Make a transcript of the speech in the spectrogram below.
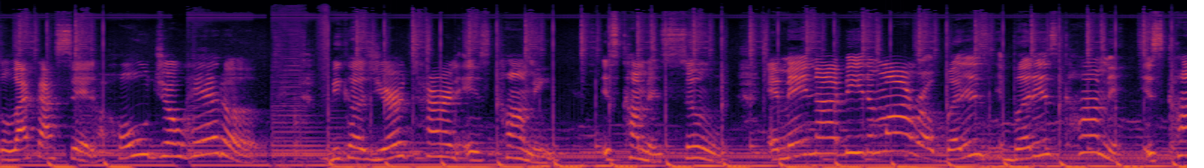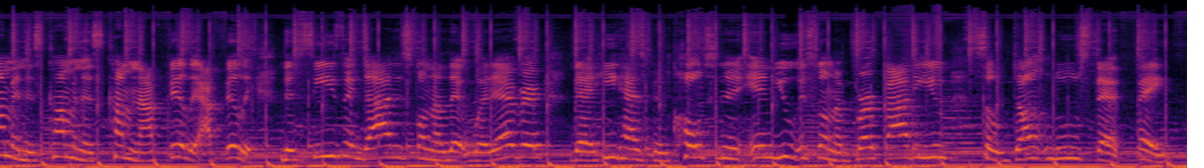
So, like I said, hold your head up because your turn is coming. It's coming soon. It may not be tomorrow, but it's but it's coming. It's coming. It's coming. It's coming. I feel it. I feel it. The season God is gonna let whatever that He has been cultivating in you, it's gonna birth out of you. So don't lose that faith.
